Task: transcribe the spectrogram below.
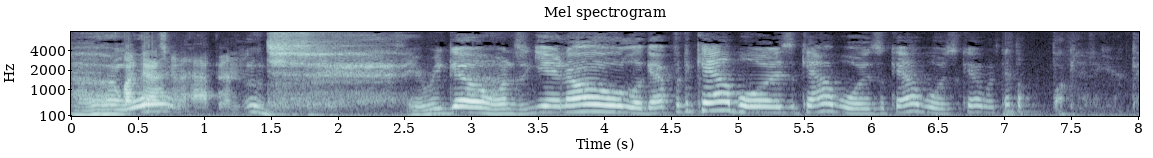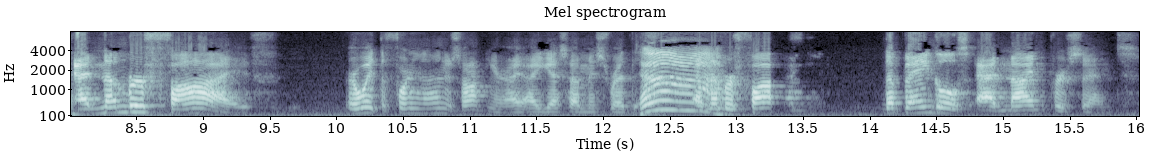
Uh, Like that's going to happen. Here we go. Once again, oh, look out for the Cowboys. The Cowboys. The Cowboys. The Cowboys. Get the fuck out of here. At number 5, or wait, the 49ers aren't here. I, I guess I misread this. Ah! At number 5, the Bengals at 9%.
